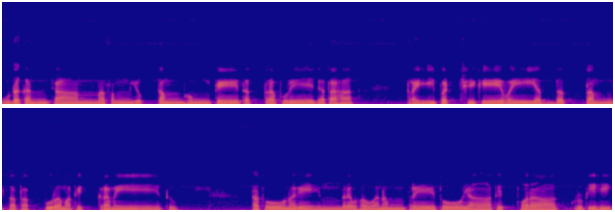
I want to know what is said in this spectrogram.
उदकञ्चान्नसंयुक्तं भुङ्क्ते तत्र पुरे गतः त्रैपक्षिके वै यद्दत्तं स तत्पुरमतिक्रमेत् ततो नगेन्द्रभवनं प्रेतो याति त्वराकृतिः।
